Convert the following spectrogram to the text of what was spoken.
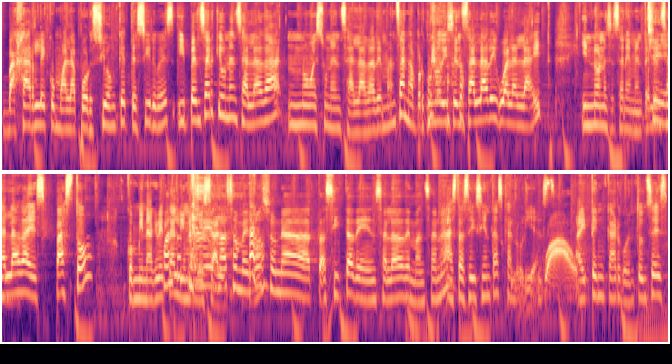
bajarle como a la porción que te sirves y pensar que una ensalada no es una ensalada de manzana, porque uno dice ensalada igual a light y no necesariamente. La ensalada es pasto con vinagreta, limón y sal. Más o menos una tacita de ensalada de manzana. Hasta 600 calorías. Wow. Ahí te encargo. Entonces,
